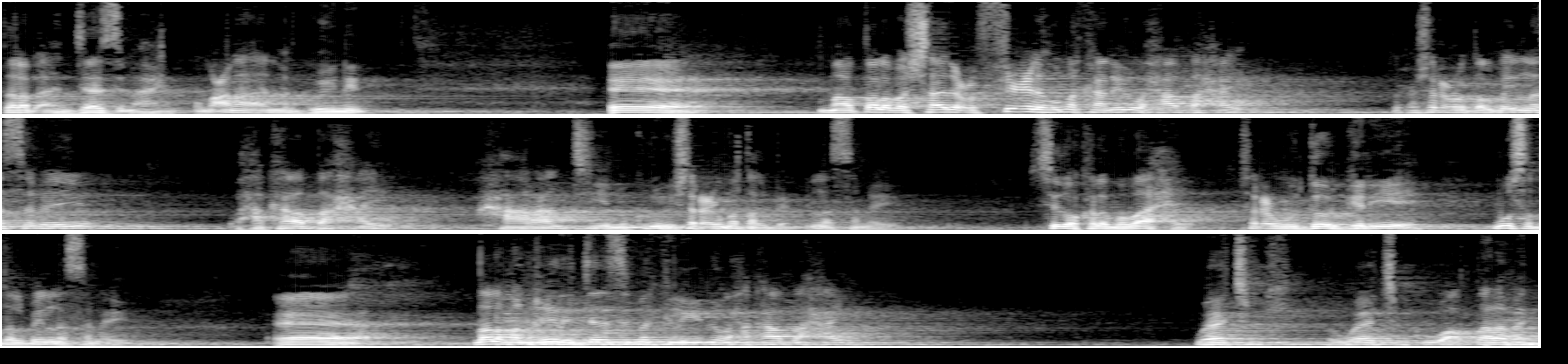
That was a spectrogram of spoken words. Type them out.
dalab aan jaazim ahayn oo macnaha aan la goynin maa alaba shaaricu ficlahu markaan yidhi waxaa baxay wuxuu sharcigu dalbay in la sameeyo waxaa kaa baxay xaaraantii iyo makruuhii sharcigu ma dalbin in la sameeyo sidoo kale mubaaxi sharcigu door geliye muusa dalbin in la sameeyo. Dalaban hayra jaazim markii la yidhina waxaa kaa baxay. Waajibkii waajibku waa alaban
